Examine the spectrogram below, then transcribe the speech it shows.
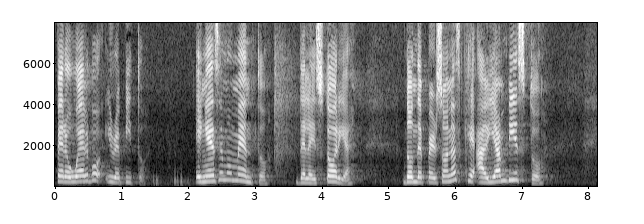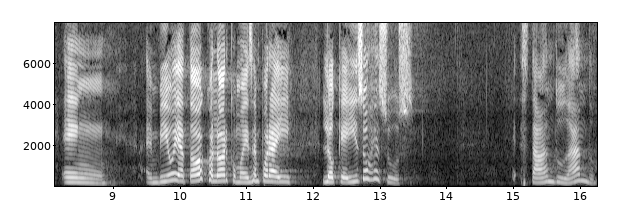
pero vuelvo y repito, en ese momento de la historia, donde personas que habían visto en, en vivo y a todo color, como dicen por ahí, lo que hizo Jesús, estaban dudando.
